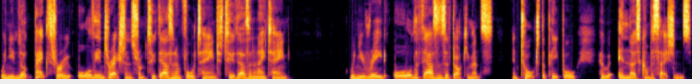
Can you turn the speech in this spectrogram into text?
When you look back through all the interactions from 2014 to 2018, when you read all the thousands of documents and talk to the people who were in those conversations,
